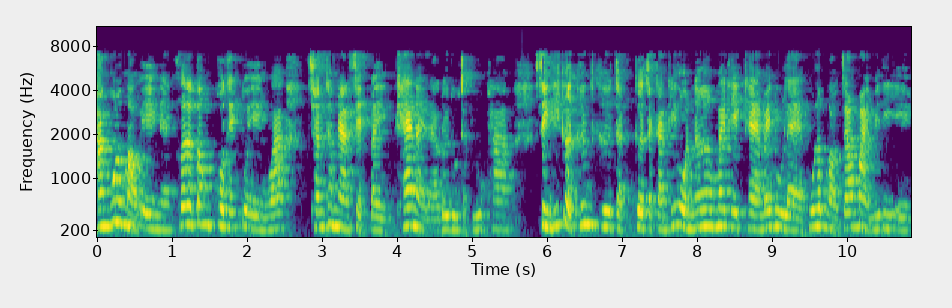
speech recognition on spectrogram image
ทั้งผู้รับเหมาเองเนี่ยก็จะต้องโปรเทคตัวเองว่าฉันทำงานเสร็จไปแค่ไหนแล้ว โดยดูจากรูปภาพ สิ่งที่เกิดขึ้นคือจากเกิดจากการที่โอนเนอร์ไม่เทคแคร์ไม่ดูแล ผู้รับเหมาเจ้าใหม่ไม่ดีเอง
